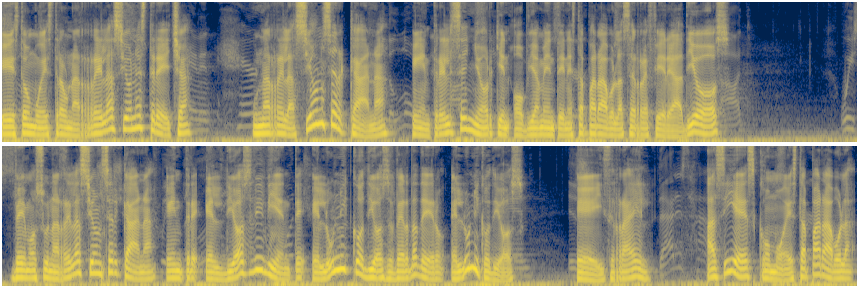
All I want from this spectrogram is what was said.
Esto muestra una relación estrecha, una relación cercana entre el Señor, quien obviamente en esta parábola se refiere a Dios, vemos una relación cercana entre el Dios viviente, el único Dios verdadero, el único Dios, e Israel. Así es como esta parábola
